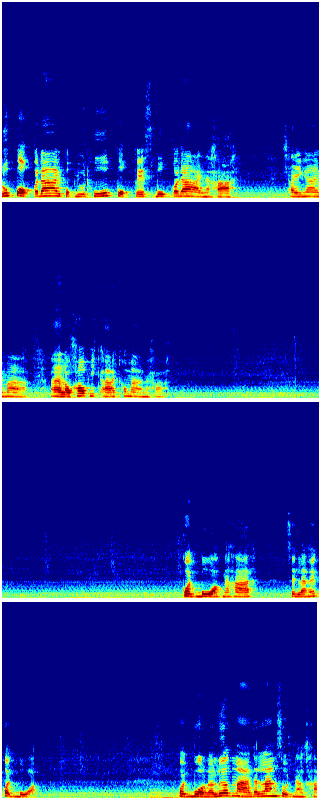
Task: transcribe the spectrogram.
รูปปกก็ได้ปก YouTube ปก Facebook ก็ได้นะคะ ใช้ง่ายมากอ่าเราเข้า PicArt เข้ามานะคะกดบวกนะคะ เสร็จแล้วให้กดบวก กดบวกแล้วเลือกมาด้านล่างสุดนะคะ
